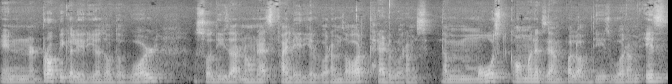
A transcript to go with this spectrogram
in tropical areas of the world so these are known as filarial worms or thread worms the most common example of these worm is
